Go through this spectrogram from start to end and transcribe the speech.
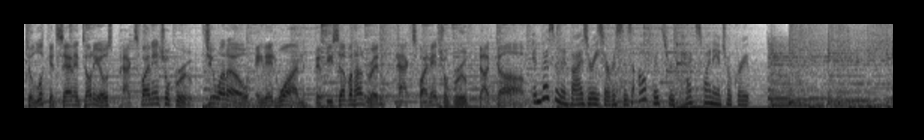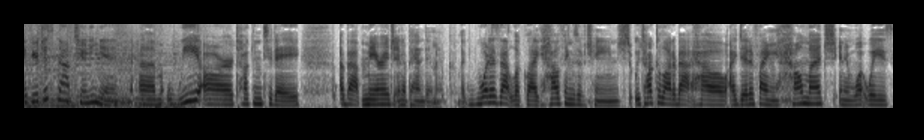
to look at San Antonio's Pax Financial Group. oh, 210 881 5700, paxfinancialgroup.com. Investment advisory services offered through Pax Financial Group. If you're just now tuning in, um, we are talking today about marriage in a pandemic. Like, what does that look like? How things have changed. We talked a lot about how identifying how much and in what ways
